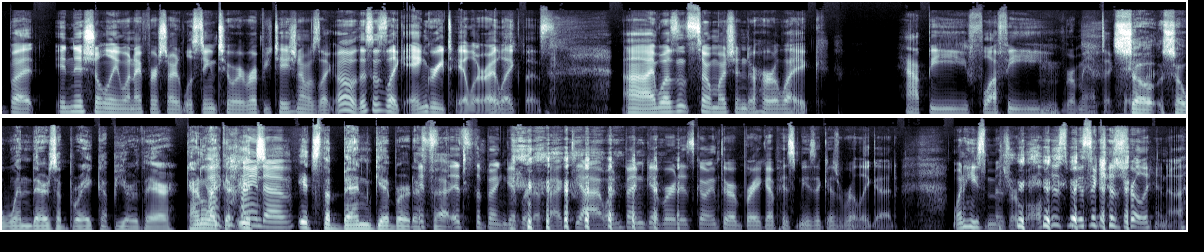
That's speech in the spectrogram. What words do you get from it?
but initially when i first started listening to her reputation i was like oh this is like angry taylor. I like this. Uh, i wasn't so much into her like happy fluffy romantic Taylor. So so when there's a breakup, you're there. Kind of Yeah, like a, kind it's, of. it's the Ben Gibbard It's, effect. it's the Ben Gibbard effect. Yeah, when Ben Gibbard is going through a breakup, his music is really good. When he's miserable, his music is really no.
